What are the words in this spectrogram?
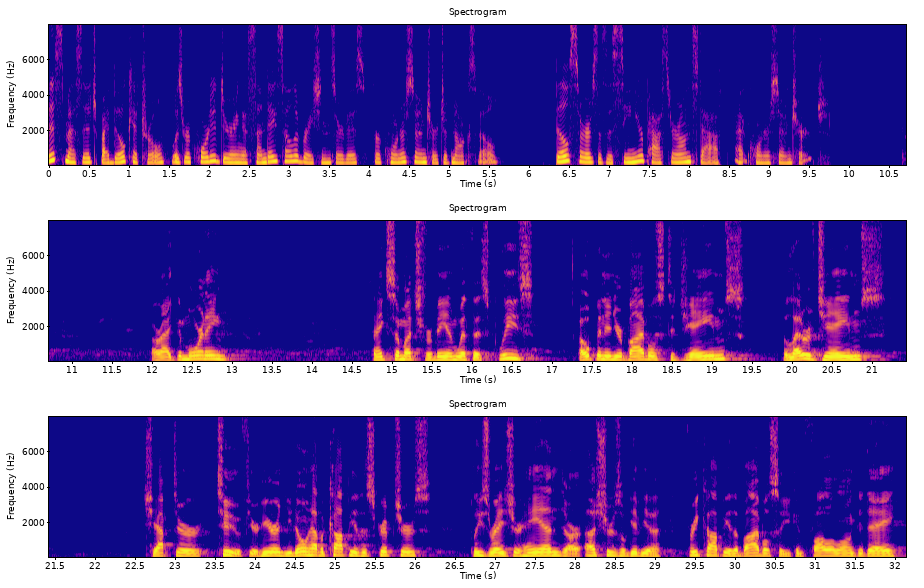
This message by Bill Kittrell was recorded during a Sunday celebration service for Cornerstone Church of Knoxville. Bill serves as a senior pastor on staff at Cornerstone Church. All right, good morning. Thanks so much for being with us. Please open in your Bibles to James, the letter of James, chapter 2. If you're here and you don't have a copy of the scriptures, please raise your hand. Our ushers will give you a free copy of the Bible so you can follow along today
